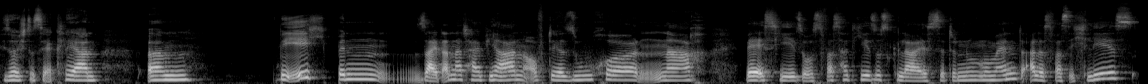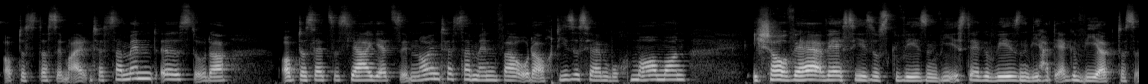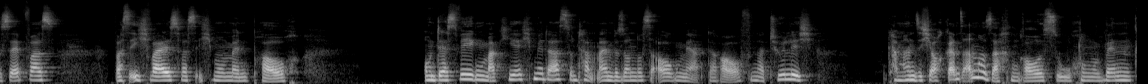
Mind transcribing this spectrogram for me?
Wie soll ich das erklären? Ähm, wie ich bin seit anderthalb Jahren auf der Suche nach wer ist Jesus, was hat Jesus geleistet. Und im Moment alles, was ich lese, ob das das im Alten Testament ist oder ob das letztes Jahr jetzt im Neuen Testament war oder auch dieses Jahr im Buch Mormon, ich schaue, wer, wer ist Jesus gewesen, wie ist er gewesen, wie hat er gewirkt. Das ist etwas, was ich weiß, was ich im Moment brauche. Und deswegen markiere ich mir das und habe mein besonderes Augenmerk darauf. Natürlich kann man sich auch ganz andere Sachen raussuchen. Wenn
